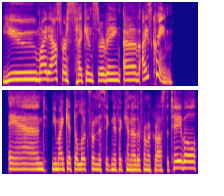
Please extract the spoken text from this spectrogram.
You might ask for a second serving of ice cream and you might get the look from the significant other from across the table,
